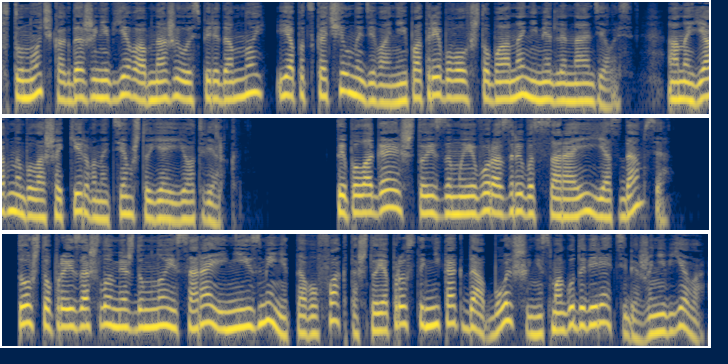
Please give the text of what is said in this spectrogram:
В ту ночь, когда Женевьева обнажилась передо мной, я подскочил на диване и потребовал, чтобы она немедленно оделась. Она явно была шокирована тем, что я ее отверг. Ты полагаешь, что из-за моего разрыва с Сараей я сдамся? То, что произошло между мной и Сараей, не изменит того факта, что я просто никогда больше не смогу доверять тебе, Женевьева.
